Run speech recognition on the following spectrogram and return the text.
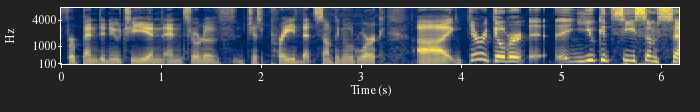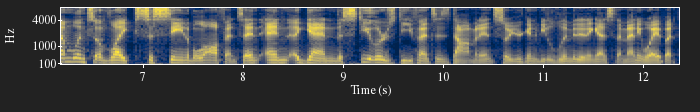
for Ben DiNucci and, and sort of just prayed that something would work. Uh, Garrett Gilbert, uh, you could see some semblance of like sustainable offense. And and again, the Steelers' defense is dominant, so you're going to be limited against them anyway. But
